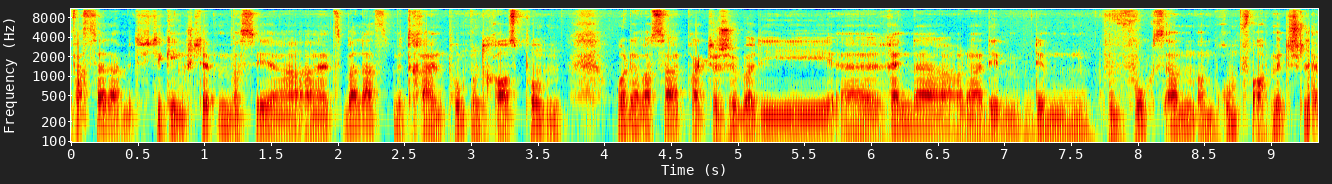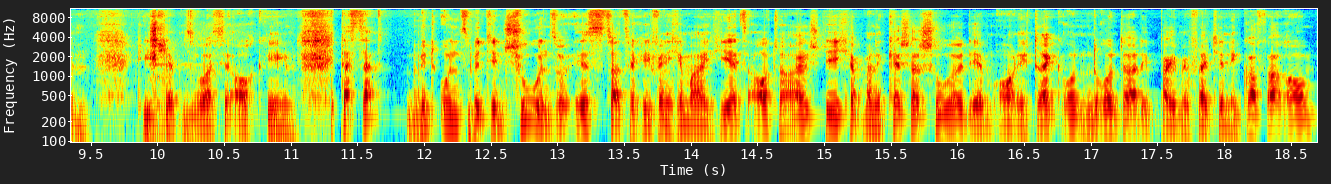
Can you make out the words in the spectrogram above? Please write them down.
Wasser damit durch die Gegend schleppen, was sie ja als Ballast mit reinpumpen und rauspumpen oder was sie halt praktisch über die äh, Ränder oder dem, dem Wuchs am, am Rumpf auch mitschleppen. Die schleppen sowas ja auch gegen. Dass das mit uns mit den Schuhen so ist, tatsächlich, wenn ich immer hier ins Auto einstehe, ich habe meine Kescherschuhe, die haben ordentlich Dreck unten drunter, die packe ich mir vielleicht hier in den Kofferraum,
